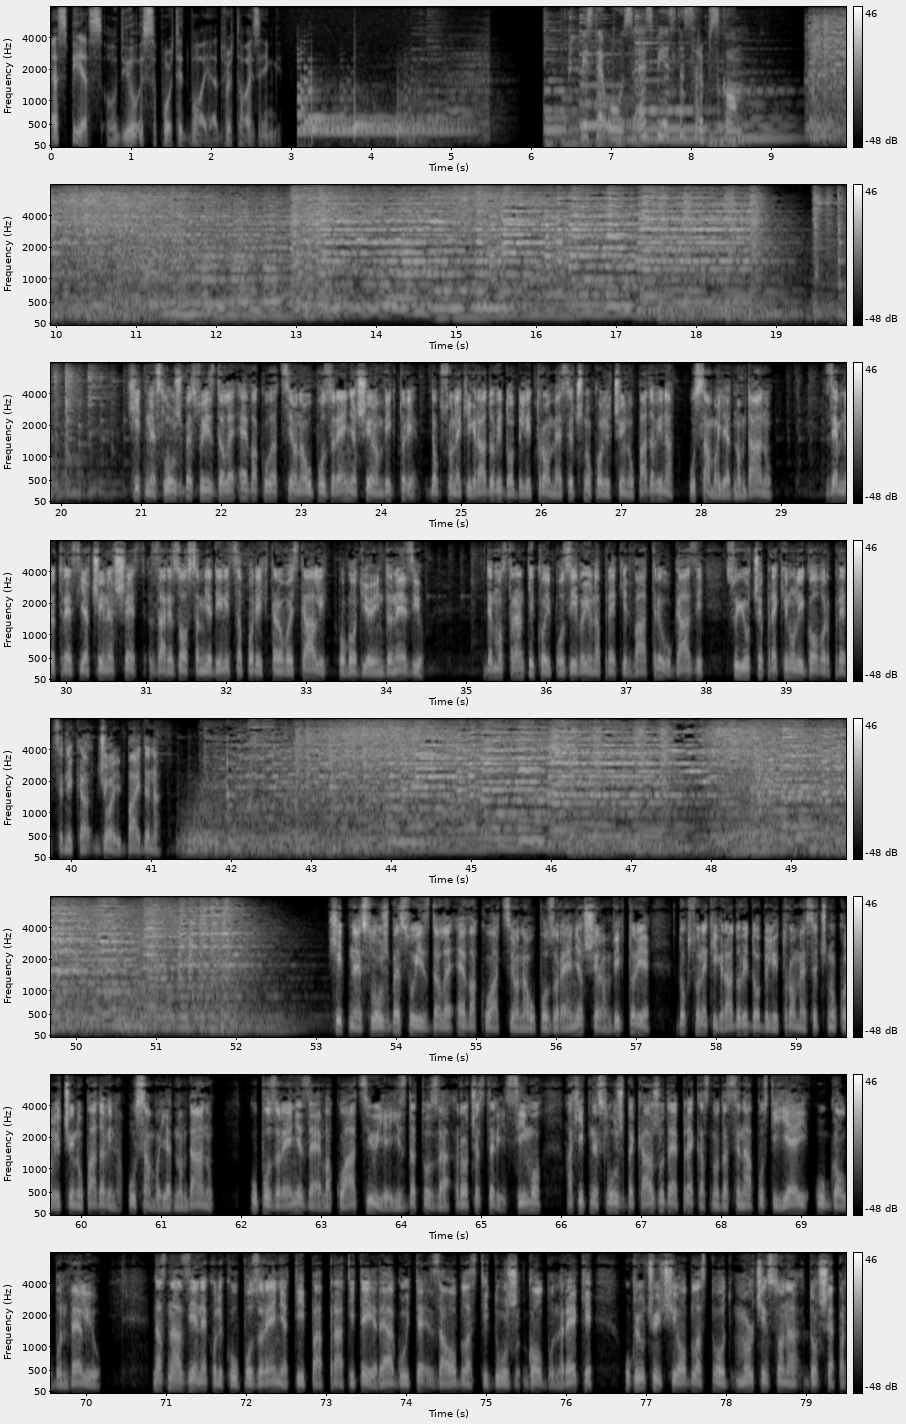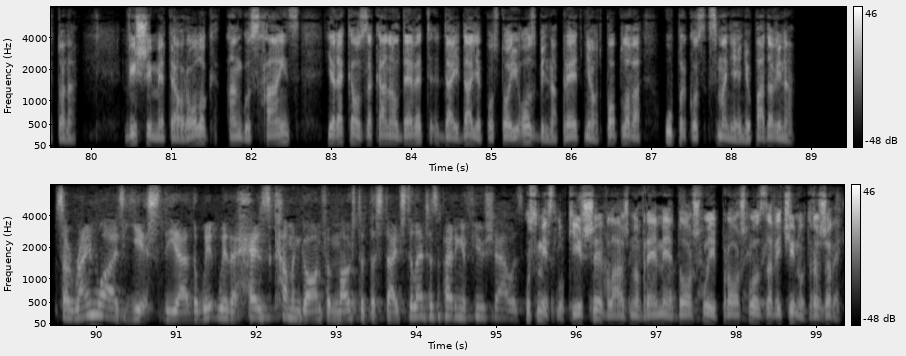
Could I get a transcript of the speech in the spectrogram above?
SBS Audio is supported by advertising. Vi ste uz SBS na srpskom. Hitne službe su izdale evakuaciona upozorenja širom Viktorije, dok su neki gradovi dobili tromesečnu količinu padavina u samo jednom danu. Zemljotres jačine 6,8 jedinica po Richterovoj skali pogodio je Indoneziju. Demonstranti koji pozivaju na prekid vatre u Gazi su juče prekinuli govor predsednika Joe Bidena. Hitne službe su izdale evakuaciona upozorenja širom Viktorije, dok su neki gradovi dobili tromesečnu količinu padavina u samo jednom danu. Upozorenje za evakuaciju je izdato za Rochester i Simo, a hitne službe kažu da je prekasno da se napusti Jej u Golbon Valley-u. Na snazi je nekoliko upozorenja tipa pratite i reagujte za oblasti duž Golbun reke, uključujući oblast od Murchisona do Sheppartona. Viši meteorolog Angus Hines je rekao za Kanal 9 da i dalje postoji ozbiljna pretnja od poplava uprkos smanjenju padavina. So rain-wise, yes, the uh, the wet weather has come and gone for most of the state. Still anticipating a few showers. U smislu kiše, vlažno vreme je došlo i prošlo za većinu države.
